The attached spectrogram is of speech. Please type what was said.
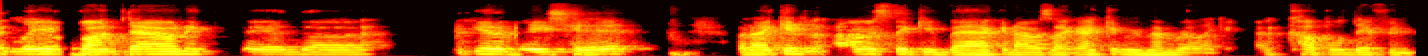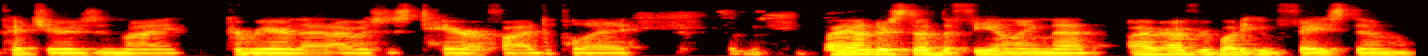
to lay a bunt down and, and uh, get a base hit. But I can, I was thinking back and I was like, I can remember like a couple different pitchers in my career that I was just terrified to play. I understood the feeling that everybody who faced him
